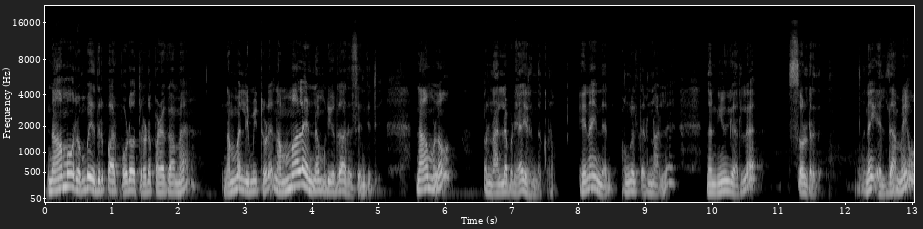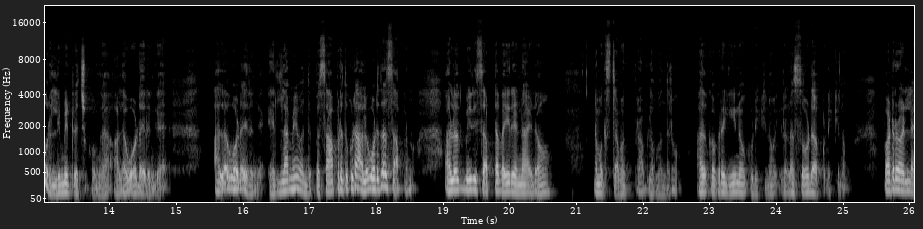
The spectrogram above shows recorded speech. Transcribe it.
நாமும் ரொம்ப எதிர்பார்ப்போடு ஒருத்தரோட பழகாமல் நம்ம லிமிட்டோட நம்மளால் என்ன முடியுதோ அதை செஞ்சுட்டு நாமளும் ஒரு நல்லபடியாக இருந்துக்கணும். ஏன்னா இந்த பொங்கல் திருநாளில் இந்த நியூ இயரில் சொல்கிறது ஏன்னா எல்லாமே ஒரு லிமிட் வச்சுக்கோங்க. அளவோடு இருங்க. அளவோடு இருங்க. எல்லாமே வந்து இப்போ சாப்பிட்றது கூட அளவோடு தான் சாப்பிட்ணும். அளவுக்கு மீறி சாப்பிட்டா வயிறு என்ன ஆகிடும் நமக்கு ஸ்டமக் ப்ராப்ளம் வந்துடும் அதுக்கப்புறம் ஈனோ குடிக்கணும். இல்லைன்னா சோடா குடிக்கணும். படுறோம் இல்லை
